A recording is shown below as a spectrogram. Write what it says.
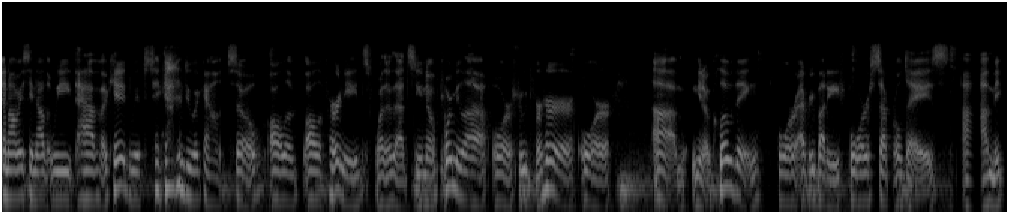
and obviously now that we have a kid, we have to take that into account. So all of all of her needs, whether that's you know formula or food for her or um, you know clothing for everybody for several days, uh, making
